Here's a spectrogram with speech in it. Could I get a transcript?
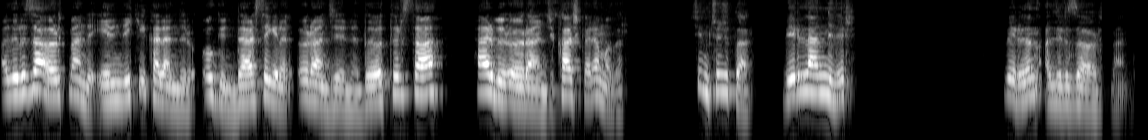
Ali Rıza öğretmen de elindeki kalemleri o gün derse gelen öğrencilerine dağıtırsa her bir öğrenci kaç kalem alır? Şimdi çocuklar verilen nedir? Verilen Ali Rıza öğretmendir.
